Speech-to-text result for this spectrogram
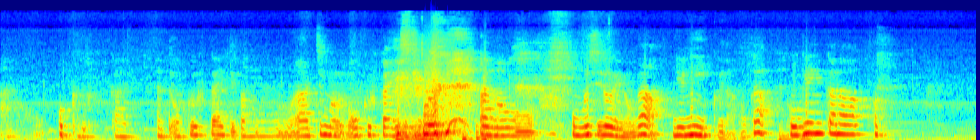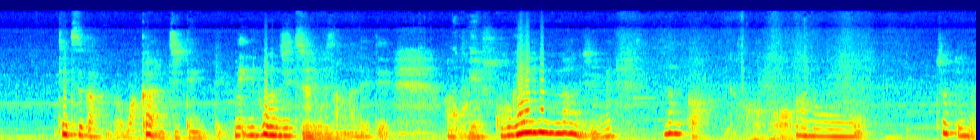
あの奥深い奥深いっていうかあっちも奥深いんですけど あの面白いのがユニークなのがうん。語源から哲学が分かる辞典っていうね日本実業さんが出て、あの語源。語源なんですよね。なんかああのちょっと今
